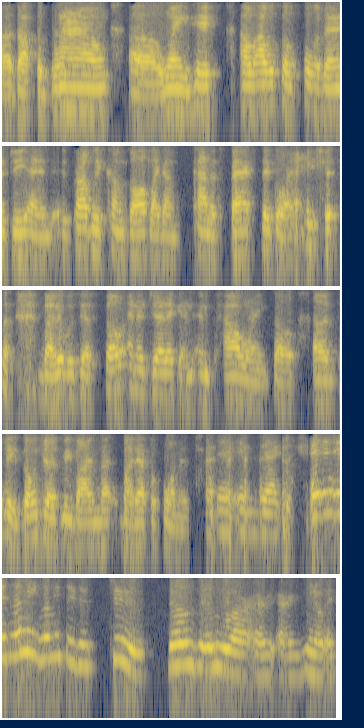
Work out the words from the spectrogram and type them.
uh, Dr. Brown, uh, Wayne Hicks. I, I was so full of energy, and it probably comes off like I'm kind of spastic or anxious, but it was just so energetic and empowering. So uh, please don't judge me by by that performance. exactly, and, and, let me let me say this too. Those who are, are, are, you know, if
